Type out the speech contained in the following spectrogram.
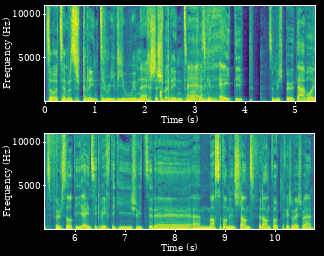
So, jetzt haben wir ein Sprint-Review im nächsten Aber, Sprint. Äh, machen. es gibt einen Typ, zum Beispiel der, der jetzt für so die einzig wichtige Schweizer äh, ähm, Mastodon-Instanz verantwortlich ist. Weißt du wer?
